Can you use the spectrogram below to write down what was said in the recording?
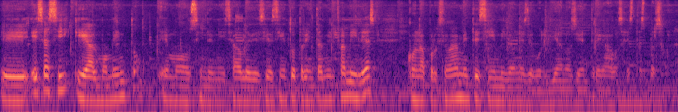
Eh, es así que al momento hemos indemnizado, le decía, 130 mil familias con aproximadamente 100 millones de bolivianos ya entregados a estas personas.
